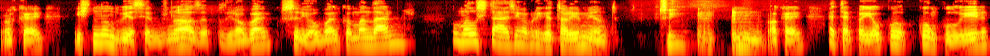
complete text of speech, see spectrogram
ok? Isto não devia sermos nós a pedir ao banco, seria o banco a mandar-nos uma listagem, obrigatoriamente Sim, ok? Até para eu co- concluir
